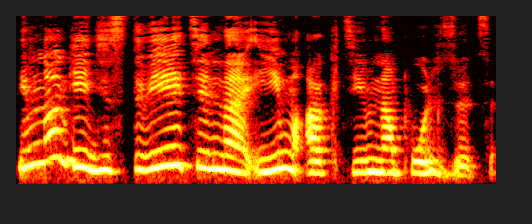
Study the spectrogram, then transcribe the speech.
И многие действительно им активно пользуются.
